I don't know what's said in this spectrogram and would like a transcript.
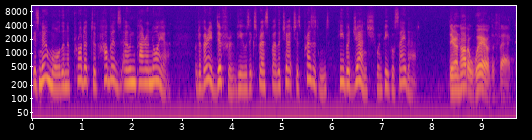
is no more than a product of Hubbard's own paranoia, but a very different view is expressed by the Church's president, Heber Jentzsch, when people say that. They are not aware of the fact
